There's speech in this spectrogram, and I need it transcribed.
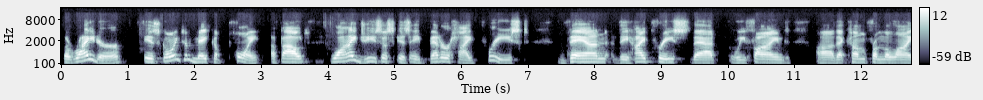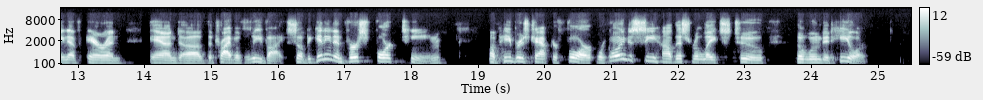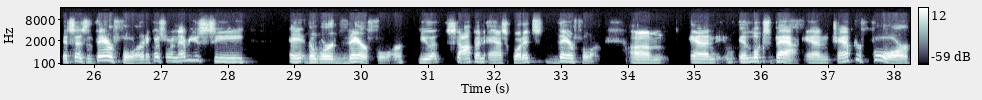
the writer is going to make a point about why Jesus is a better high priest than the high priests that we find uh, that come from the line of Aaron and uh, the tribe of Levi. So, beginning in verse 14 of Hebrews chapter 4, we're going to see how this relates to the wounded healer. It says, therefore, and of course, whenever you see a, the word therefore, you stop and ask what it's there for. Um, and it looks back, and chapter 4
